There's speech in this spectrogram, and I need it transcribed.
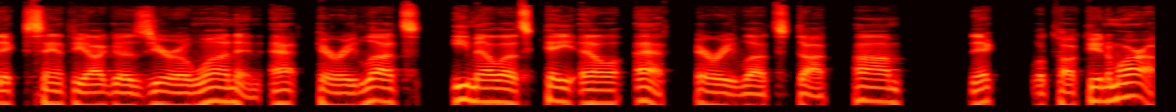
Nick Santiago01, and at Kerry Lutz. Email us kl at kerrylutz.com. Nick, we'll talk to you tomorrow.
